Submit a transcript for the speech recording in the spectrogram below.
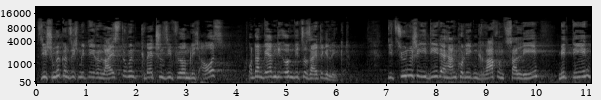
Sie schmücken sich mit deren Leistungen, quetschen sie förmlich aus und dann werden die irgendwie zur Seite gelegt. Die zynische Idee der Herren Kollegen Graf und Saleh, mit den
